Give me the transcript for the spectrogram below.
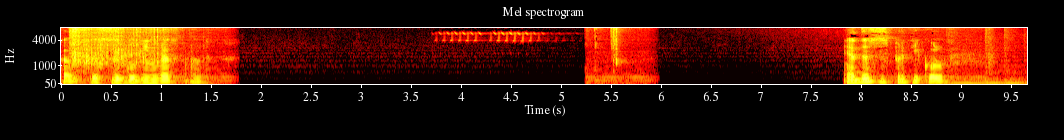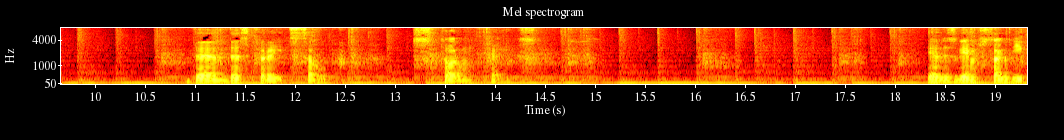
health. This is a good investment. Yeah, this is pretty cool. The Desperate Soap. Storm Cakes. Yeah, this game suck deep.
